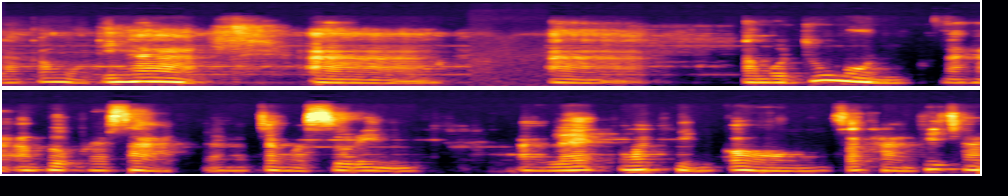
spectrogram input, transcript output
แล้วก็หมู่ที่5อ่าอ่าตำบลทุ่งมนนะคะอำเภอปราสาทนะคะจังหวัดสุรินทร์ และวัดหินกองสถานที่ใช้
